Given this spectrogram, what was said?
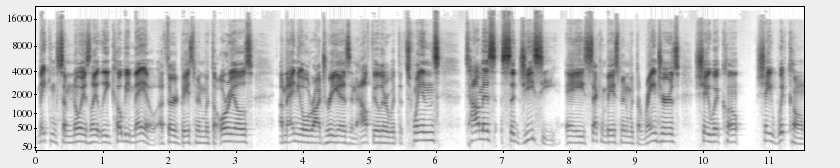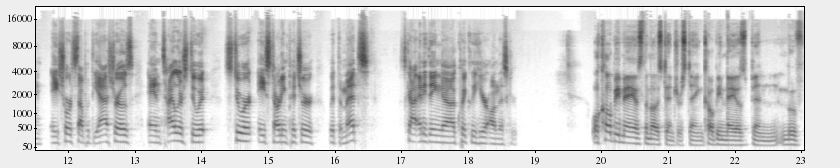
making some noise lately. Coby Mayo, a third baseman with the Orioles. Emmanuel Rodriguez, an outfielder with the Twins. Thomas Saggese, a second baseman with the Rangers. Shea Whitcomb, Shea Whitcomb, a shortstop with the Astros. And Tyler Stuart, Stuart, a starting pitcher with the Mets. Scott, anything uh, quickly here on this group? Well, Coby Mayo is the most interesting. Coby Mayo's been moved.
